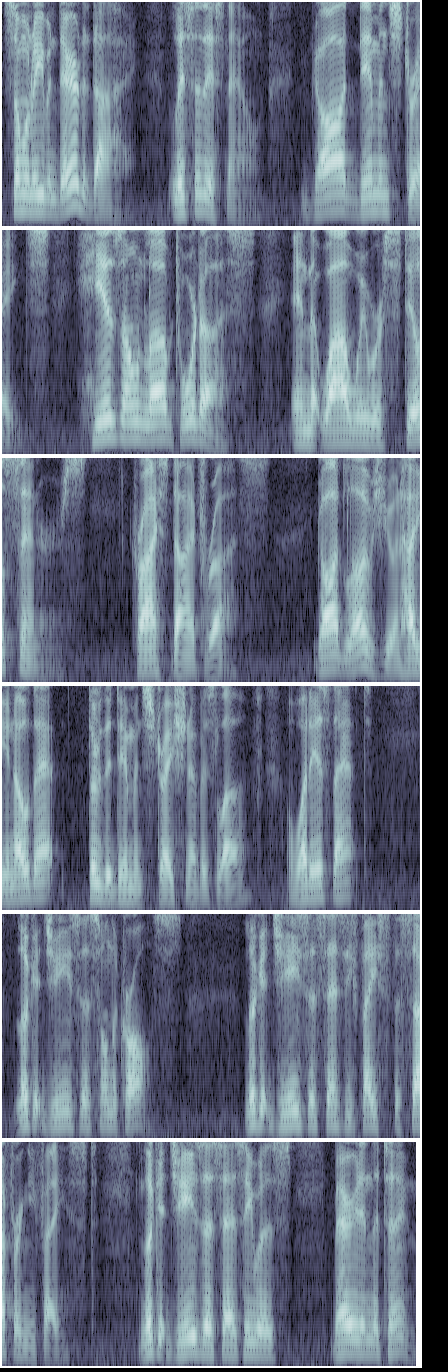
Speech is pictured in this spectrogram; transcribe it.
someone would even dare to die. Listen to this now. God demonstrates His own love toward us in that while we were still sinners, Christ died for us. God loves you, and how do you know that? Through the demonstration of His love. what is that? Look at Jesus on the cross. Look at Jesus as He faced the suffering He faced. Look at Jesus as He was buried in the tomb.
